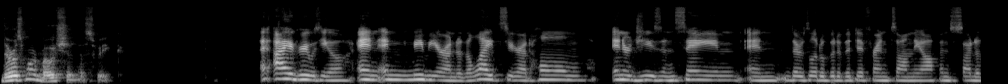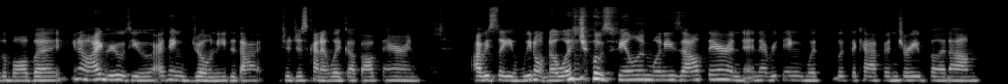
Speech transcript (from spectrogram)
There was more motion this week. I agree with you. And and maybe you're under the lights, you're at home, energy is insane, and there's a little bit of a difference on the offensive side of the ball. But you know, I agree with you. I think Joe needed that to just kind of wake up out there. And obviously we don't know what Joe's feeling when he's out there and, and everything with with the calf injury. But um,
